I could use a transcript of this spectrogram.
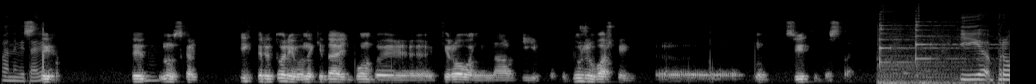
Пане з тих, ну, скажімо, з тих територій вони кидають бомби керовані на Авдіївку. Дуже важко їх ну, звідти достати. І про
